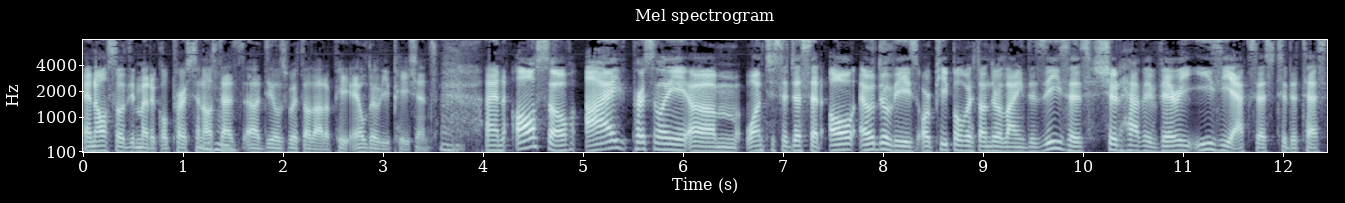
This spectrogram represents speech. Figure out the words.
and also the medical personnel mm-hmm. that uh, deals with a lot of pa- elderly patients. Mm. And also, I personally um, want to suggest that all elderlies or people with underlying diseases should have a very easy access to the test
